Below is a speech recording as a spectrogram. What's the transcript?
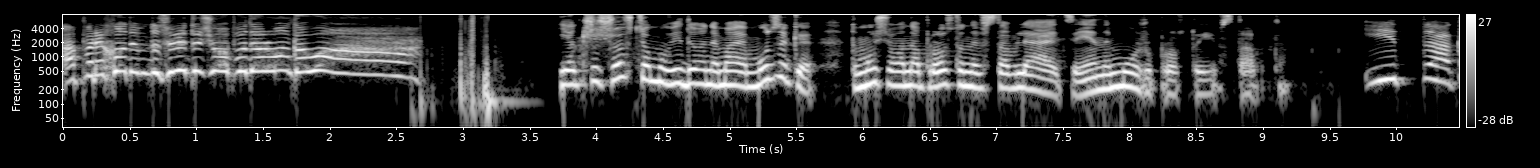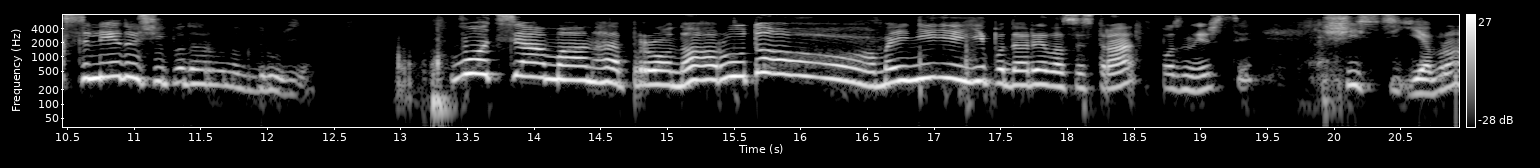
А переходимо до слідчого подарунка. Якщо що, в цьому відео немає музики, тому що вона просто не вставляється. Я не можу просто її вставити. І так, слідуючий подарунок, друзі. Оця манга про Наруто. Мені її подарила сестра по знижці 6 євро.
